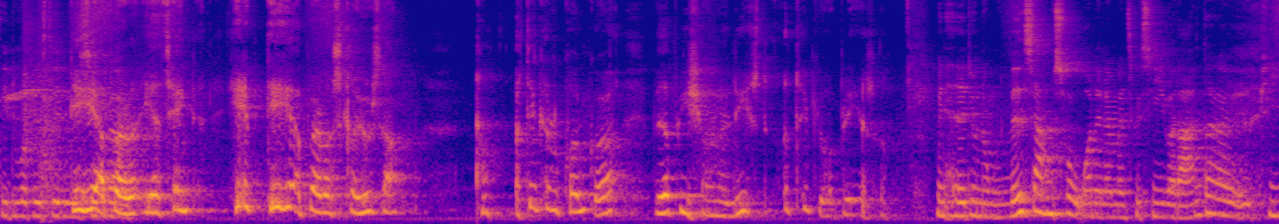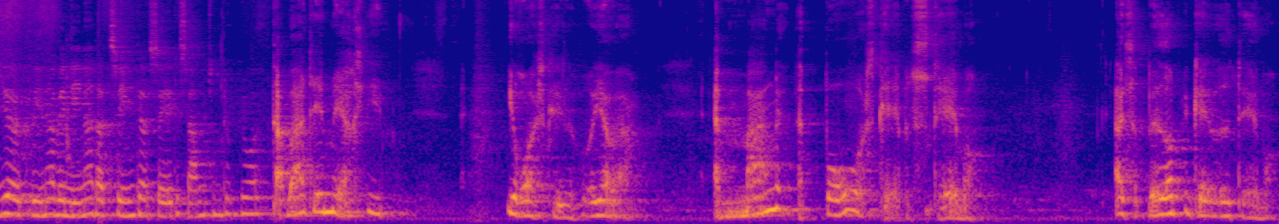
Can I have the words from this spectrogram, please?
det, du har bestilt? Det her bør, jeg tænkte, det her bør der skrives om. Og det kan du kun gøre ved at blive journalist, og det gjorde blev jeg så. Men havde du nogle medsammensvorene, eller man skal sige, var der andre øh, piger, kvinder, veninder, der tænkte og sagde det samme, som du gjorde? Der var det mærkelige i Roskilde, hvor jeg var, at mange af borgerskabets damer, altså bedre begavede damer,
